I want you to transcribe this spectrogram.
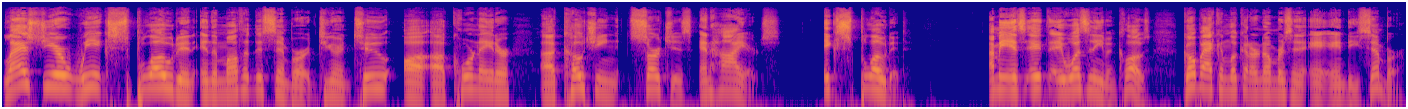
Last year, we exploded in the month of December during two uh, uh, coordinator uh, coaching searches and hires. Exploded. I mean, it's, it, it wasn't even close. Go back and look at our numbers in, in, in December.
